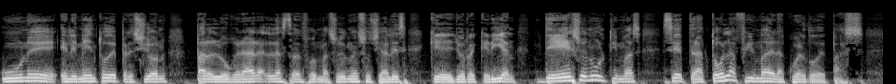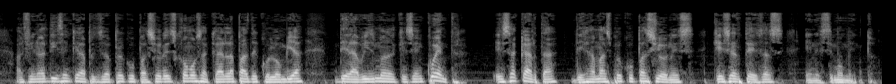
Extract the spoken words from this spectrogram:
un eh, elemento de presión para lograr las transformaciones sociales que ellos requerían. De eso en últimas se trató la firma del acuerdo de paz. Al final dicen que la principal preocupación es cómo sacar la paz de Colombia del abismo en el que se encuentra. esa carta deja más preocupaciones que certezas en este momento.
